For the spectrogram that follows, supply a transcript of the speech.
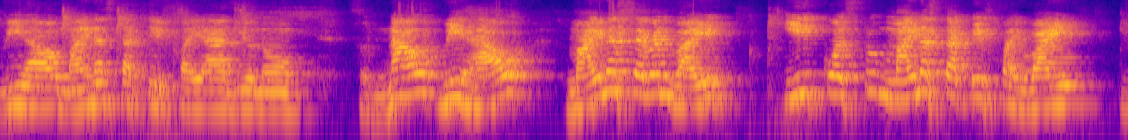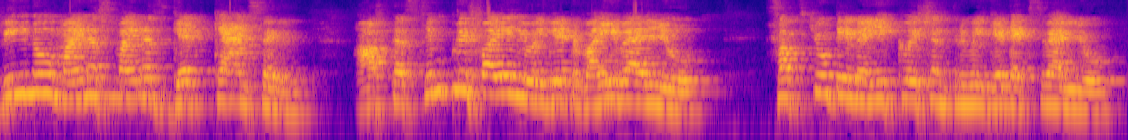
we have minus 35 as you know. So now we have minus 7y equals to minus 35y we know minus minus get cancelled after simplifying you will get y value substitute in equation 3 will get x value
